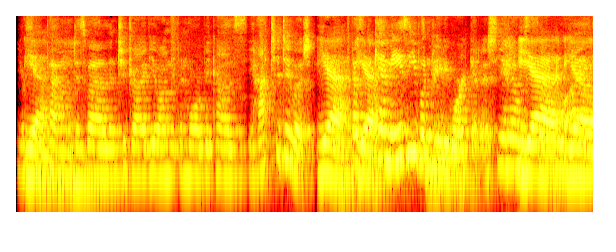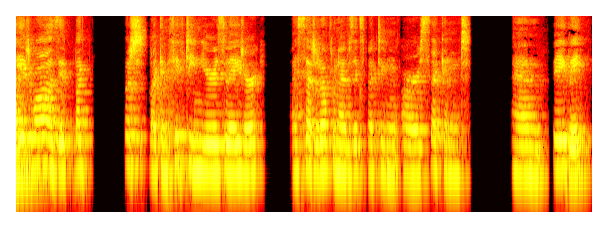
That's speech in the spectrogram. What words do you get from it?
your Yeah. few pound as well, and to drive you on even more because you had to do it. yeah, Because yeah. it became easy, you wouldn't really work at it, you know. Yeah, so yeah. I, it was it like, but like in fifteen years later, I set it up when I was expecting our second um, baby,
